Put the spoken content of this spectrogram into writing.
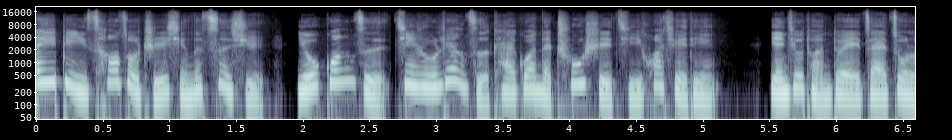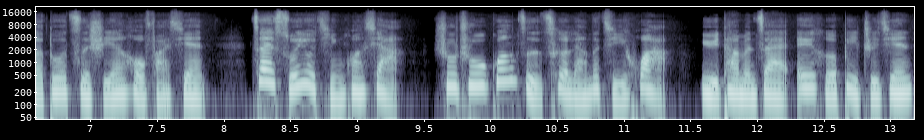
a、b 操作执行的次序由光子进入量子开关的初始极化确定。研究团队在做了多次实验后发现，在所有情况下，输出光子测量的极化与它们在 a 和 b 之间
